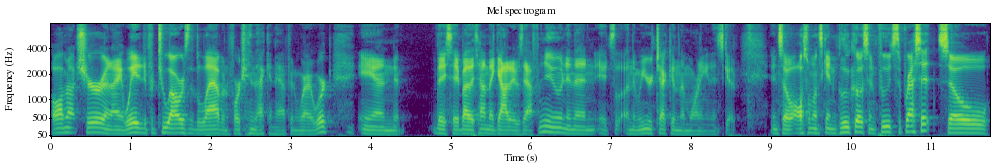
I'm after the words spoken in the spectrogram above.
oh, I'm not sure. And I waited for two hours at the lab. Unfortunately, that can happen where I work. And they say by the time they got it, it was afternoon, and then it's and then we were checking in the morning, and it's good. And so also once again, glucose and food suppress it. So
